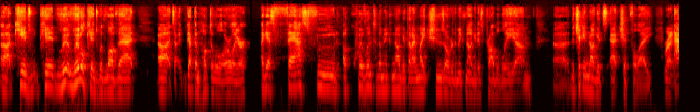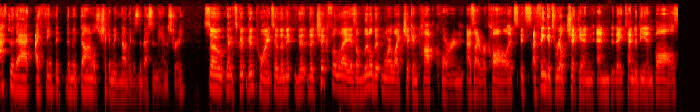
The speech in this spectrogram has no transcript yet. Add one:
Uh, kids, kid, li- little kids would love that. Uh, it's, got them hooked a little earlier. I guess fast food equivalent to the McNugget that I might choose over the McNugget is probably um, uh, the chicken nuggets at Chick Fil A. Right. After that, I think that the McDonald's chicken McNugget is the best in the industry. So that's good. Good point. So the the, the Chick Fil A is a little bit more like chicken popcorn, as I recall. It's it's I think it's real chicken, and they tend to be in balls.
